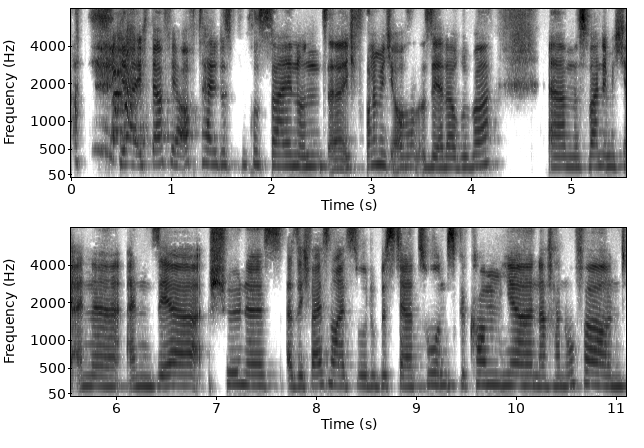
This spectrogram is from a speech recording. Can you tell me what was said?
ja, ich darf ja auch Teil des Buches sein und äh, ich freue mich auch sehr darüber. Ähm, es war nämlich eine, ein sehr schönes, also ich weiß noch, als du, du bist ja zu uns gekommen hier nach Hannover und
